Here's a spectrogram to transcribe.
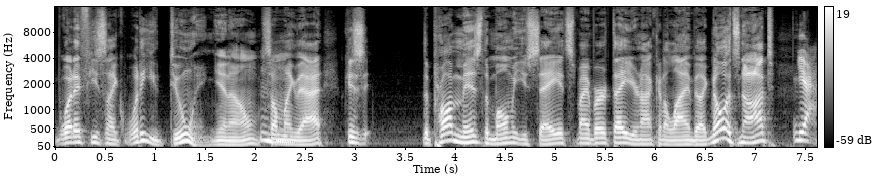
what if he's like, what are you doing? You know, Mm-hmm. something like that. Because the problem is the moment you say it's my birthday, you're not going to lie and be like, no, it's not. Yeah.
